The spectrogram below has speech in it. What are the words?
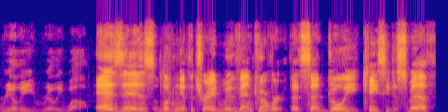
really, really well. As is looking at the trade with Vancouver that sent goalie Casey DeSmith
